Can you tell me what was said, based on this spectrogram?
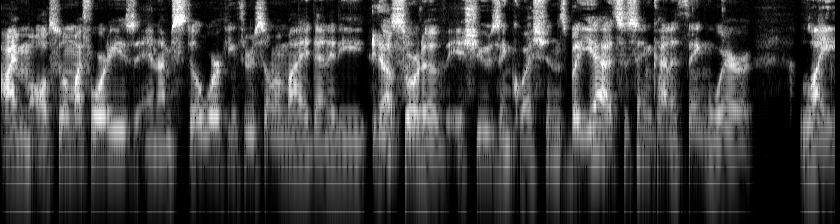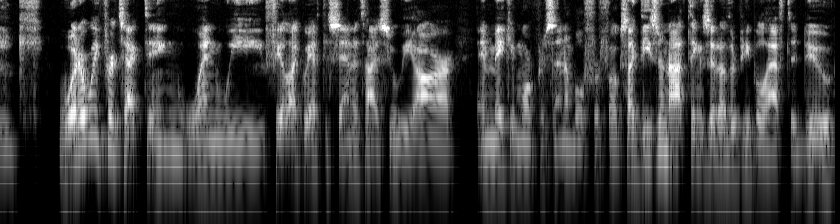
I'm also in my 40s and I'm still working through some of my identity Yep. sort of issues and questions. But yeah, it's the same kind of thing where like what are we protecting when we feel like we have to sanitize who we are and make it more presentable for folks? Like these are not things that other people have to do,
